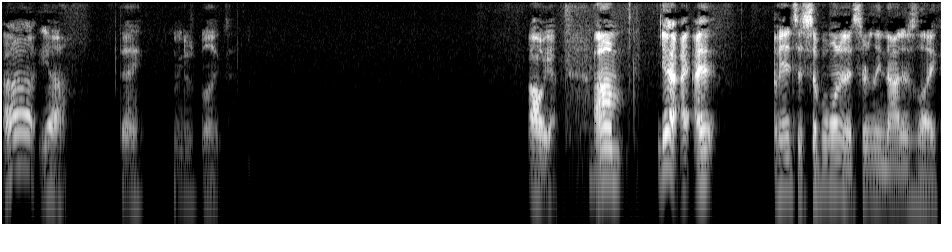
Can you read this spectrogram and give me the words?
Uh, yeah. Dang, I just blanked. Oh yeah, um, yeah. I, I, I mean, it's a simple one, and it's certainly not as like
